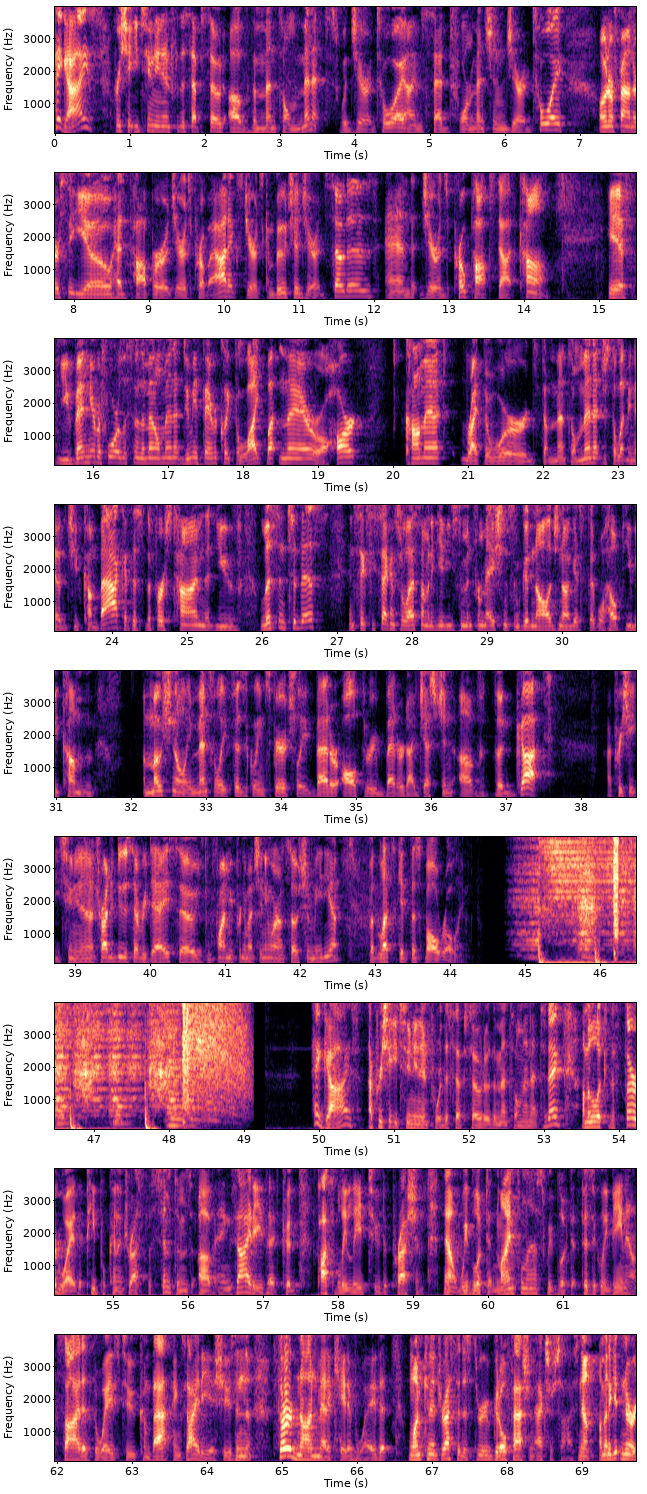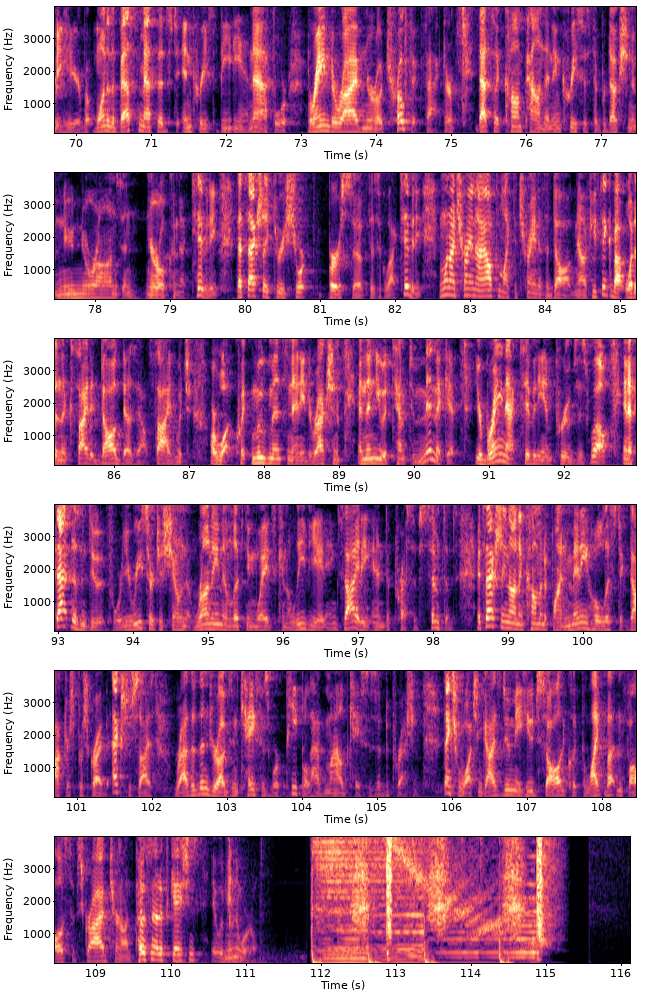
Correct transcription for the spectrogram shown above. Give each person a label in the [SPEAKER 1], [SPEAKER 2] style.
[SPEAKER 1] Hey guys, appreciate you tuning in for this episode of the Mental Minute with Jared Toy. I'm said forementioned Jared Toy, owner, founder, CEO, head popper of Jared's Probiotics, Jared's Kombucha, Jared's Sodas, and Jared's Propops.com. If you've been here before, listen to the Mental Minute, do me a favor, click the like button there or a heart, comment, write the words the Mental Minute just to let me know that you've come back. If this is the first time that you've listened to this, in 60 seconds or less, I'm going to give you some information, some good knowledge nuggets that will help you become emotionally, mentally, physically, and spiritually better, all through better digestion of the gut. I appreciate you tuning in. I try to do this every day, so you can find me pretty much anywhere on social media. But let's get this ball rolling. Hey guys, I appreciate you tuning in for this episode of the Mental Minute. Today, I'm going to look at the third way that people can address the symptoms of anxiety that could possibly lead to depression. Now, we've looked at mindfulness, we've looked at physically being outside as the ways to combat anxiety issues, and the third non medicative way that one can address it is through good old fashioned exercise. Now, I'm going to get nerdy here, but one of the best methods to increase BDNF or brain derived neurotrophic factor, that's a compound that increases the production of new neurons and neural connectivity that's actually through short bursts of physical activity. And when I train, I often like to train as a dog. Now, if you think about what an excited dog does outside, which are what? Quick movements in any direction, and then you attempt to mimic it, your brain activity improves as well. And if that doesn't do it for you, research has shown that running and lifting weights can alleviate anxiety and depressive symptoms. It's actually not uncommon to find many holistic doctors prescribe exercise rather than drugs in cases where people have mild cases of depression. Thanks for watching, guys. Do me a huge solid. Click the like button, follow, subscribe, turn on post notifications. It would mean the world.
